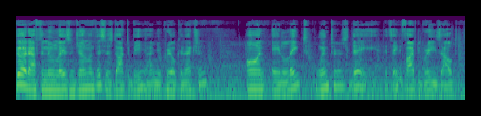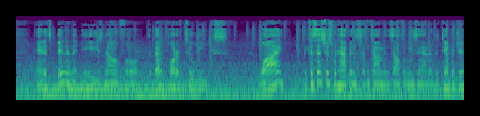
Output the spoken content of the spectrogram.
Good afternoon, ladies and gentlemen. This is Dr. B. I'm your Creole Connection on a late winter's day. It's 85 degrees out and it's been in the 80s now for the better part of two weeks. Why? Because that's just what happens sometime in South Louisiana. The temperature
